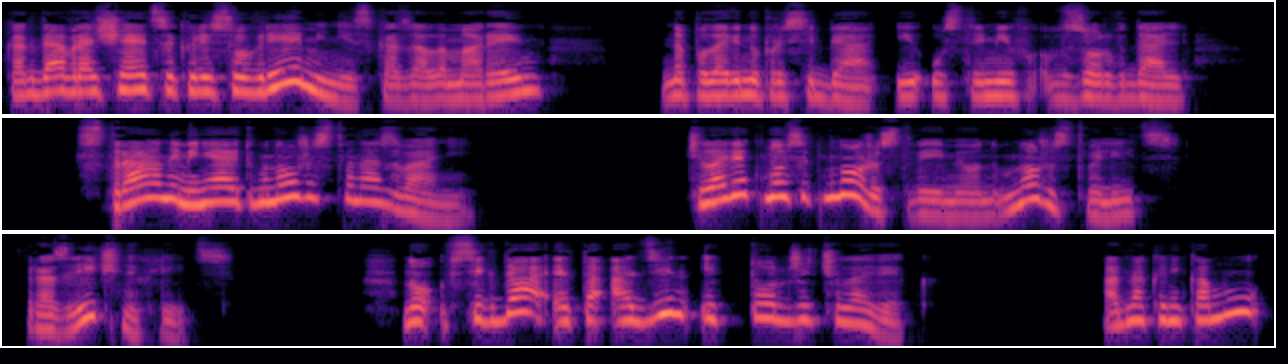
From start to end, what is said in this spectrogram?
Когда вращается колесо времени, — сказала Морейн, наполовину про себя и устремив взор вдаль, — страны меняют множество названий. Человек носит множество имен, множество лиц, различных лиц. Но всегда это один и тот же человек. Однако никому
